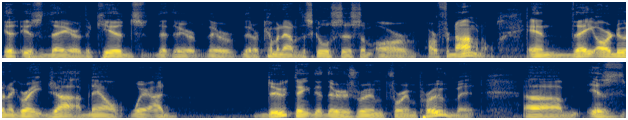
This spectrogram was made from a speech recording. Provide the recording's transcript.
is, is there. The kids that they're they're that are coming out of the school system are are phenomenal, and they are doing a great job. Now, where I do think that there's room for improvement um, is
